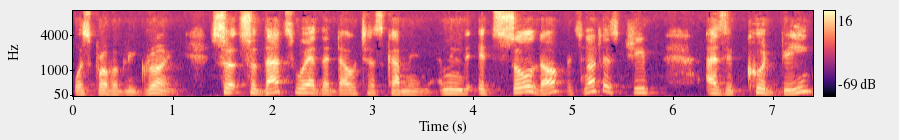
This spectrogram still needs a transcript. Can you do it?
was probably growing. So, so that's where the doubt has come in. I mean, it's sold off. It's not as cheap as it could be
